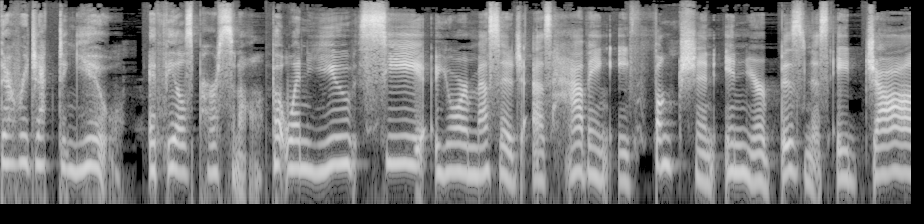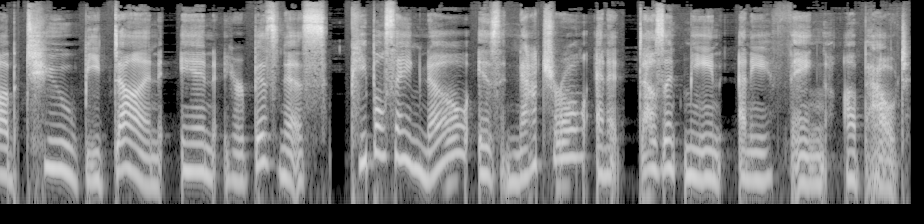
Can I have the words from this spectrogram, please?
they're rejecting you it feels personal. But when you see your message as having a function in your business, a job to be done in your business, people saying no is natural and it doesn't mean anything about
